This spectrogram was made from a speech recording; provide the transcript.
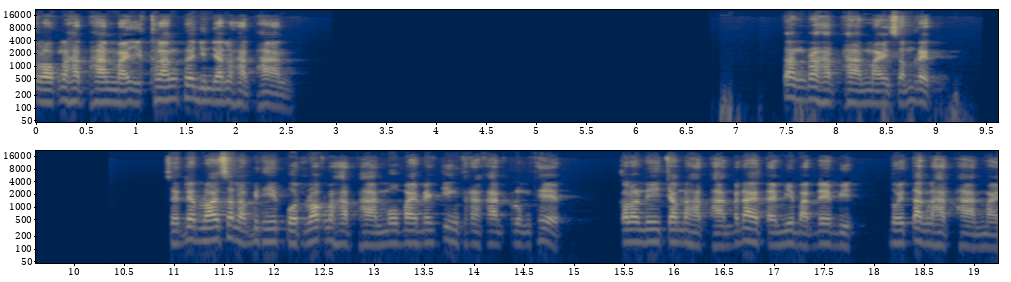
กรอกรหัสผ่านใหม่อีกครั้งเพื่อยืนยันรหัสผ่าน ตั้งรหัสผ่านใหม่สำเร็จ เสร็จเรียบร้อยสำหรับวิธีปลดล็อกรหัสผ่านโมบายแบงกิ้งธนาคารกรุงเทพ กรณีจำรหัสผ่านไม่ได้แต่มีบัตรเดบิต โดยตั้งรหัสผ่านใหม่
